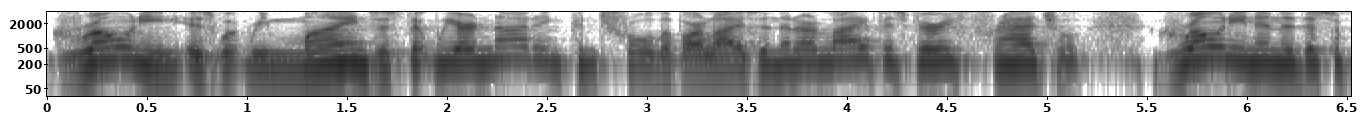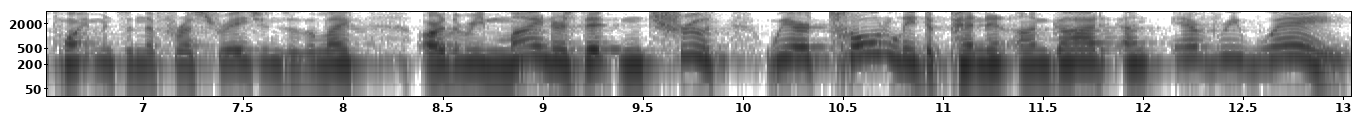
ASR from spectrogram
Groaning is what reminds us that we are not in control of our lives and that our life is very fragile. Groaning and the disappointments and the frustrations of the life are the reminders that, in truth, we are totally dependent on God in every way.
